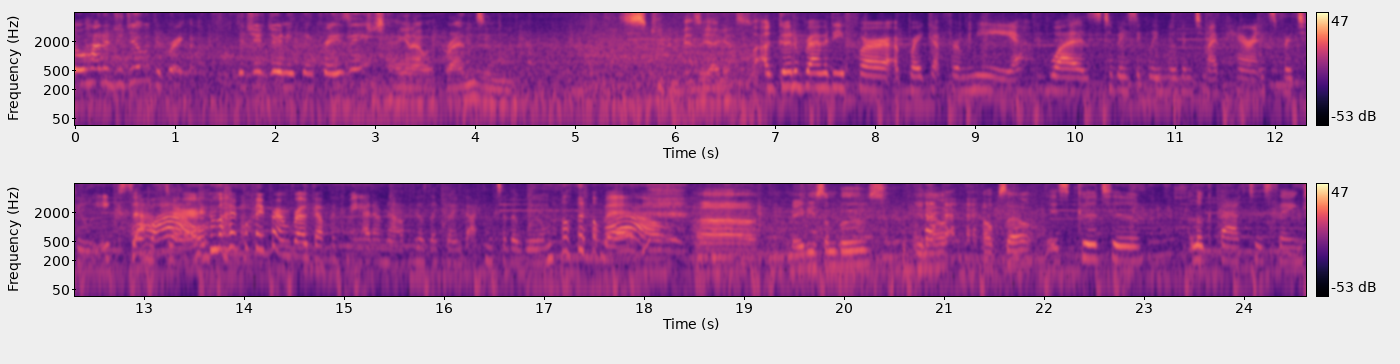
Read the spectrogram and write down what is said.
So how did you deal with your breakup? Did you do anything crazy? Just hanging out with friends and just keeping busy, I guess. A good remedy for a breakup for me was to basically move into my parents for two weeks Oh, after wow. my boyfriend broke up with me. I don't know, it feels like going back into the womb a little bit. Wow. Uh, maybe some booze, you know, helps out. It's good to look back to think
